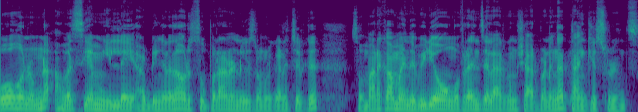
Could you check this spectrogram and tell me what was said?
போகணும்னு அவசியம் இல்லை அப்படிங்கிறதான் ஒரு சூப்பரான நியூஸ் நம்மளுக்கு கிடச்சிருக்கு. ஸோ மறக்காமல் இந்த வீடியோ உங்கள் ஃப்ரெண்ட்ஸ் எல்லாருக்கும் ஷேர் பண்ணுங்கள் தேங்க்யூ ஸ்டூடெண்ட்ஸ்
